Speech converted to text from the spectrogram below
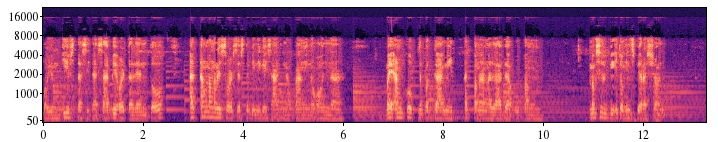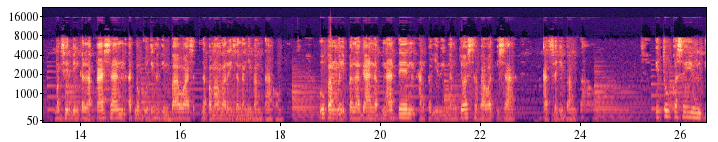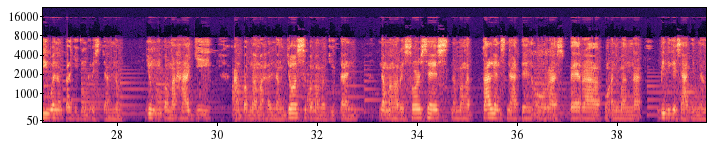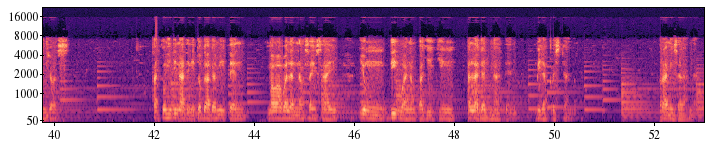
o yung gifts na sinasabi or talento at ang mga resources na binigay sa atin ng Panginoon na may angkop na paggamit at pangangalaga upang magsilbi itong inspirasyon, magsilbing kalakasan at mabuting halimbawa na pamamarisan ng ibang tao upang maipalaganap natin ang pag-ibig ng Diyos sa bawat isa at sa ibang tao. Ito kasi yung diwa ng pagiging Kristiyano, yung ipamahagi ang pagmamahal ng Diyos sa pamamagitan ng mga resources, ng mga talents natin, oras, pera, kung ano man na binigay sa atin ng Diyos. At kung hindi natin ito gagamitin, mawawalan ng saysay yung diwa ng pagiging alagad natin bilang Kristiyano. Maraming salamat.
